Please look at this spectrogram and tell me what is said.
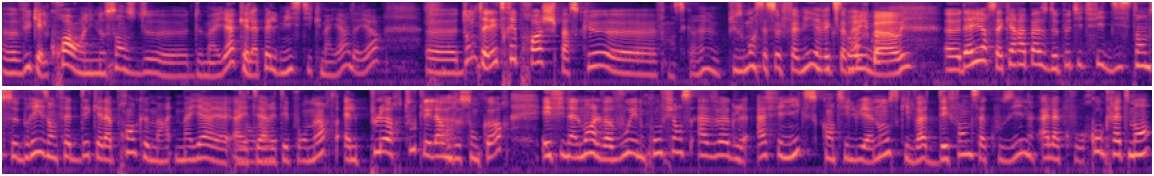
euh, vu qu'elle croit en l'innocence de, de Maya, qu'elle appelle Mystique Maya d'ailleurs, euh, dont elle est très proche parce que euh, enfin, c'est quand même plus ou moins sa seule famille avec sa mère. Oui, quoi. bah oui. Euh, D'ailleurs, sa carapace de petite fille distante se brise en fait dès qu'elle apprend que Ma- Maya a, a été arrêtée pour meurtre. Elle pleure toutes les larmes de son corps et finalement, elle va vouer une confiance aveugle à Phoenix quand il lui annonce qu'il va défendre sa cousine à la cour. Concrètement,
